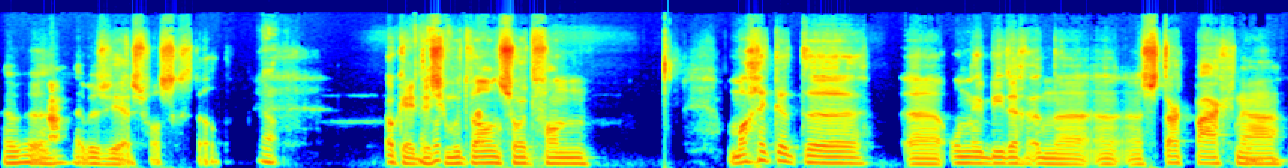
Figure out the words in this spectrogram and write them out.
Hebben, ja. hebben ze juist vastgesteld. Ja. Oké, okay, dus je moet wel een soort van... Mag ik het uh, oneerbiedig een, een, een, startpagina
